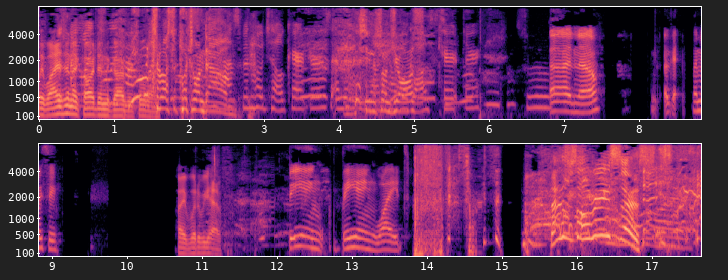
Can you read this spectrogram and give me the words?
Wait, why isn't a card like in the garbage? have Hold You're supposed to put one the down. Hazbin Hotel characters and then See, this one one's yours? character. Uh, no. Okay, let me see. All right, what do we have? Being, being white. That's racist. That is so racist. That is racist.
